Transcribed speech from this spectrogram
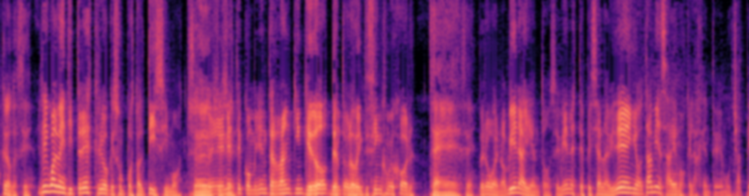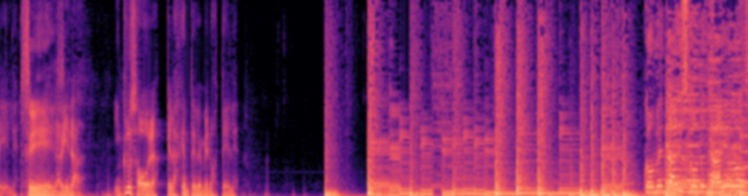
Creo que sí. Igual 23, creo que es un puesto altísimo. Sí, en sí, sí. este conveniente ranking quedó dentro de los 25 mejores. Sí, sí. Pero bueno, viene ahí entonces. Viene este especial navideño. También sabemos que la gente ve mucha tele en. Navidad. Incluso ahora que la gente ve menos tele. Comentarios, comentarios.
